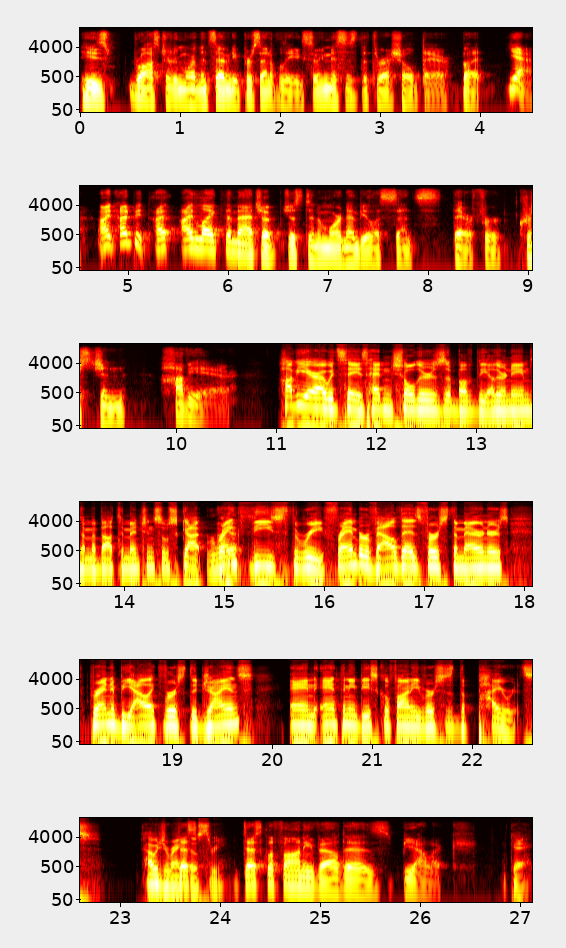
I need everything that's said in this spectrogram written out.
he's rostered in more than 70% of leagues. So he misses the threshold there. But yeah, I'd, I'd be, I, I like the matchup just in a more nebulous sense there for Cristian Javier. Javier, I would say, is head and shoulders above the other names I'm about to mention. So, Scott, rank yes. these three Framber Valdez versus the Mariners, Brandon Bielak versus the Giants, and Anthony DeSclafani versus the Pirates. How would you rank Des- those three? Desclafani, Valdez, Bielak. Okay.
